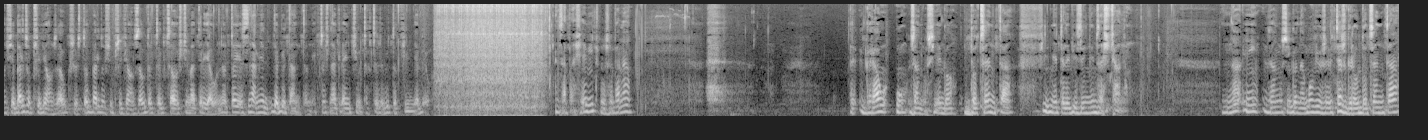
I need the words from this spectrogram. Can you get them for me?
On się bardzo przywiązał, Krzysztof bardzo się przywiązał do tej całości materiału. No to jest znamie debiutantem. Jak ktoś nakręcił, to chce, żeby to w filmie było. Zapasiewicz, proszę pana, grał u Zanussiego docenta w filmie telewizyjnym Za ścianą. No i Zanussi go namówił, żeby też grał docenta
